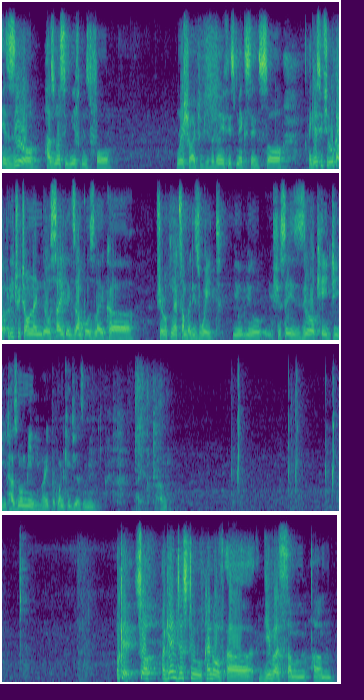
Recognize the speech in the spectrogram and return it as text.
a zero has no significance for ratio attributes. I don't know if this makes sense. So I guess if you look up literature online, they'll cite examples like uh, if you're looking at somebody's weight, you, you, if you say 0 kg, it has no meaning, right? But 1 kg has a meaning. Right? Um, okay, so again, just to kind of uh, give us some, um,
